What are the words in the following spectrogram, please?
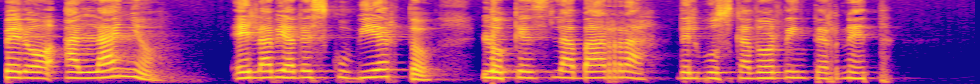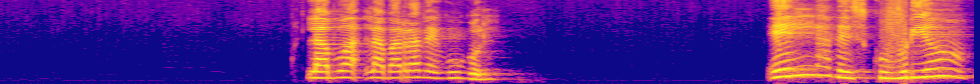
Pero al año, él había descubierto lo que es la barra del buscador de Internet. La, la barra de Google. Él la descubrió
